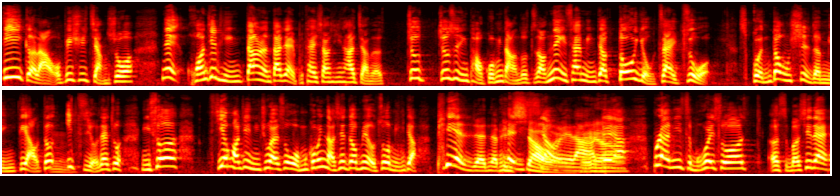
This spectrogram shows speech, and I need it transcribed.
第一个啦，我必须讲说，那黄建庭当然大家也不太相信他讲的，就就是你跑国民党都知道内参民调都有在做。滚动式的民调都一直有在做，你说今天黄健庭出来说我们国民党现在都没有做民调，骗人的骗笑哎啦，对啊，不然你怎么会说呃什么现在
